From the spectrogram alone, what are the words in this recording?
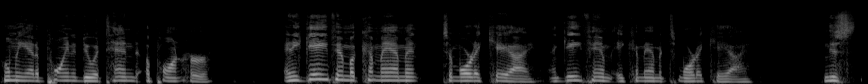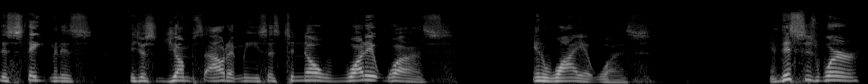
whom he had appointed to attend upon her. And he gave him a commandment to Mordecai and gave him a commandment to Mordecai. And this, this statement is, it just jumps out at me. He says, to know what it was and why it was. And this is where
